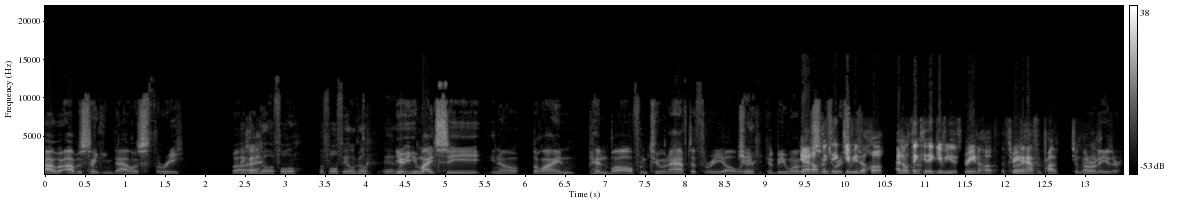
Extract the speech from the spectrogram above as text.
I, w- I was thinking Dallas three. But I could go the full the full field goal. Yeah. You you might see you know the line pinball from two and a half to three all week. Sure. It could be one of yeah, those. I don't think they give you the hook. I don't think they give you the three and a hook. The three right. and a half would probably be too many. I don't either.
